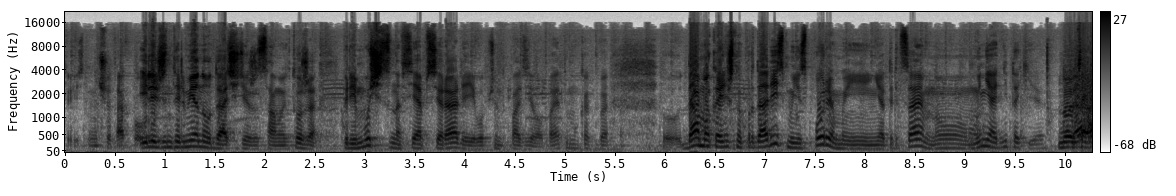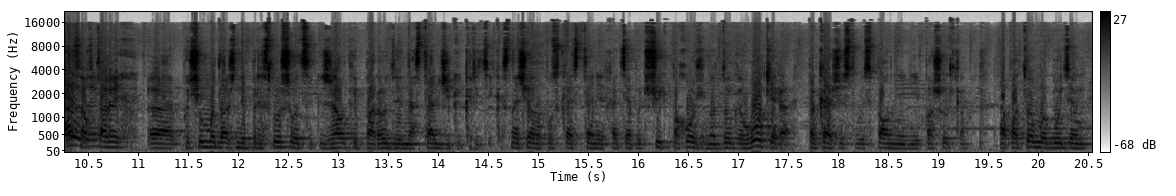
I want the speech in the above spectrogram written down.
То есть ничего такого. Или джентльмены удачи те же самые, их тоже преимущественно все обсирали и, в общем-то, по делу. Поэтому, как бы, да, мы, конечно, продались, мы не спорим и не отрицаем, но мы не одни такие. Но это Да, раз, да, да. во-вторых, э, почему мы должны прислушиваться к жалкой пародии ностальджика критика? Сначала пускай станет хотя бы чуть похоже на друга Уокера по качеству исполнения и по шуткам, а потом мы будем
